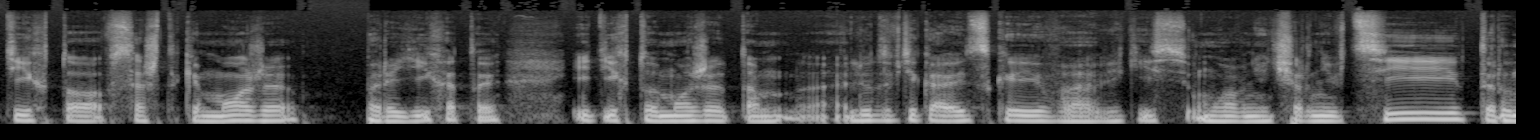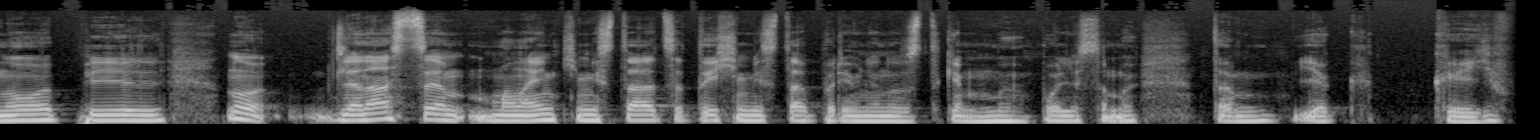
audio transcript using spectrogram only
ті, хто все ж таки може переїхати. І ті, хто може там е, люди втікають з Києва в якісь умовні Чернівці, Тернопіль. Ну для нас це маленькі міста, це тихі міста порівняно з такими полісами, там як Київ.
